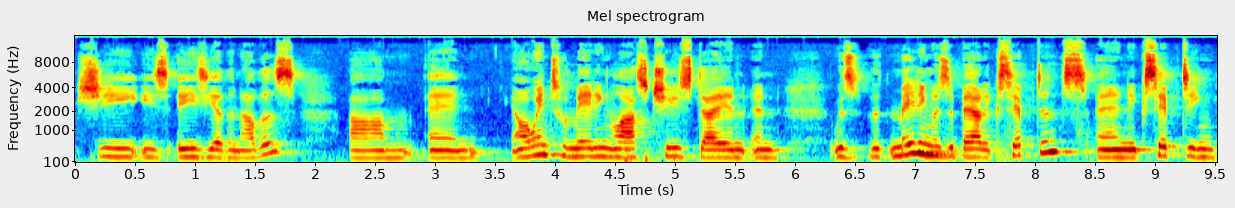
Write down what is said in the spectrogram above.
she is easier than others. Um, and I went to a meeting last Tuesday, and, and it was the meeting was about acceptance and accepting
